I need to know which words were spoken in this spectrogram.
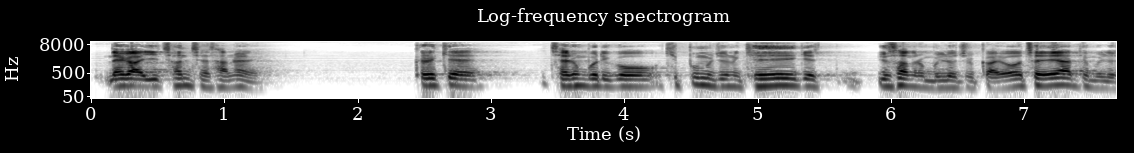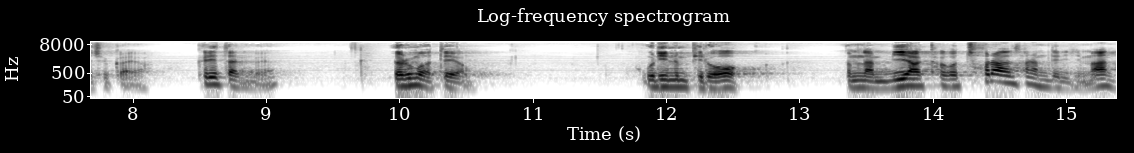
내가 이 전 재산을 그렇게 재롱 부리고 기쁨을 주는 개에게 유산으로 물려줄까요? 저 애한테 물려줄까요? 그랬다는 거예요. 여러분 어때요? 우리는 비록 너무나 미약하고 초라한 사람들이지만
